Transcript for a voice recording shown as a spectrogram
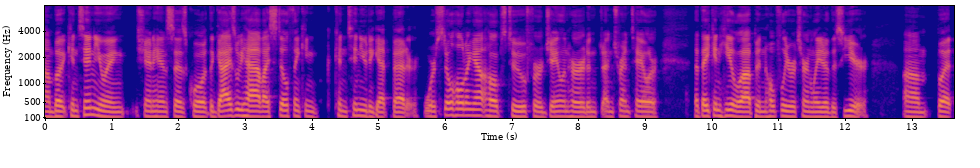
Um, but continuing, Shanahan says, "quote The guys we have, I still think can continue to get better. We're still holding out hopes too for Jalen Hurd and, and Trent Taylor that they can heal up and hopefully return later this year. Um, but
